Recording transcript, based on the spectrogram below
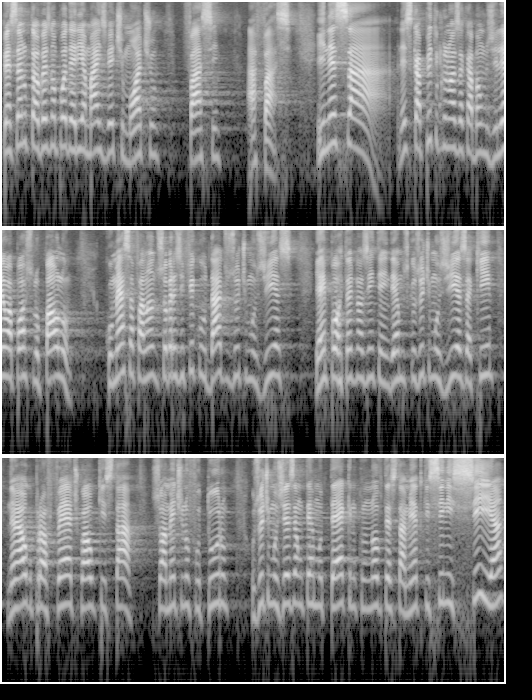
pensando que talvez não poderia mais ver Timóteo face a face. E nessa, nesse capítulo que nós acabamos de ler, o apóstolo Paulo começa falando sobre as dificuldades dos últimos dias, e é importante nós entendermos que os últimos dias aqui não é algo profético, algo que está somente no futuro. Os últimos dias é um termo técnico no Novo Testamento que se inicia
